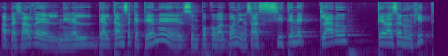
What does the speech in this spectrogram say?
a pesar del nivel de alcance que tiene, es un poco Bad Bunny. O sea, sí tiene claro que va a ser un hit,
